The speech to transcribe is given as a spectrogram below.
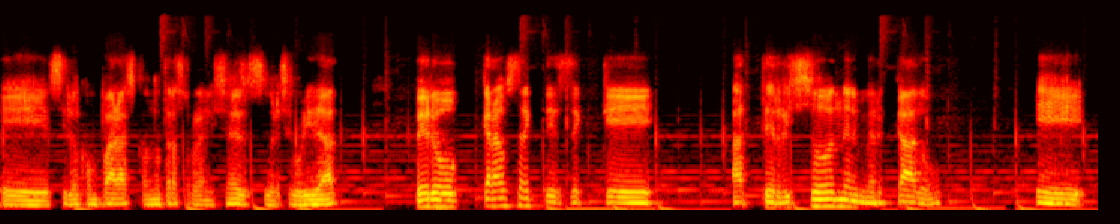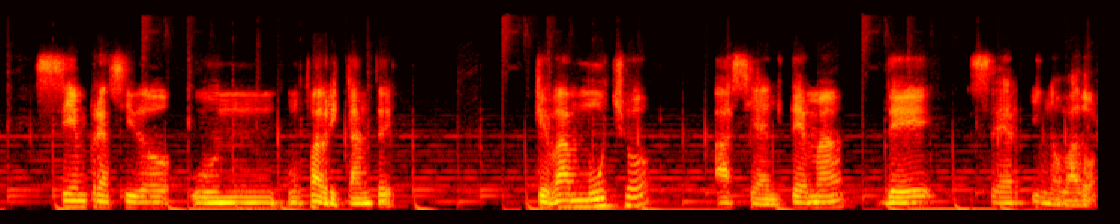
eh, si lo comparas con otras organizaciones de ciberseguridad, pero CrowdStrike desde que aterrizó en el mercado, eh, siempre ha sido un, fabricante que va mucho hacia el tema de ser innovador,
